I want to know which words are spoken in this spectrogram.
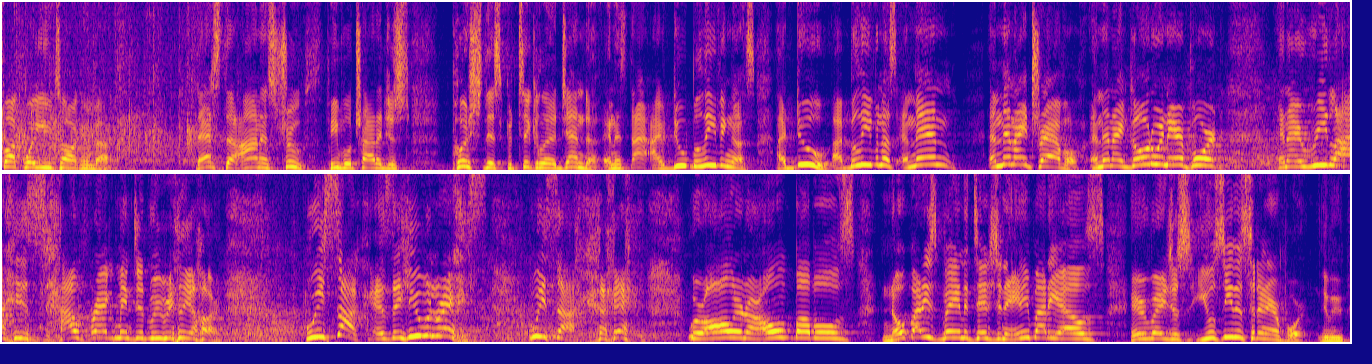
Fuck what you talking about? That's the honest truth. People try to just push this particular agenda, and it's not. I do believe in us. I do. I believe in us, and then and then I travel, and then I go to an airport, and I realize how fragmented we really are. We suck as the human race. We suck. We're all in our own bubbles. Nobody's paying attention to anybody else. Everybody just, you'll see this at an airport. You'll be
